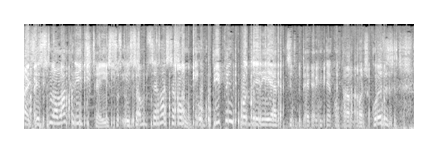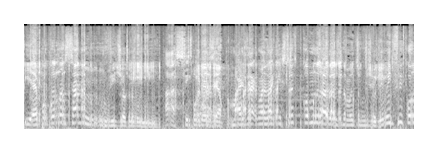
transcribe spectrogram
mas isso não é uma crítica, isso, isso é uma observação. O Pippen poderia, tipo, de repente, ter comprado algumas coisas e a Apple ter lançado um, um videogame. Ah, sim, Por claro. exemplo. Mas a, mas a questão é que, como não era exatamente um videogame, ficou,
